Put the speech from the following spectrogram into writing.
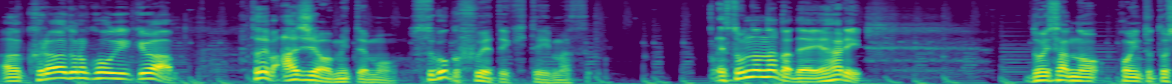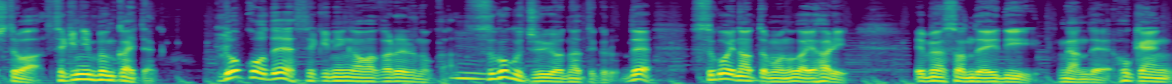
あのクラウドの攻撃は例えばアジアを見てもすごく増えてきています。でそんな中でやはり土井さんのポイントとしては責任分解点どこで責任が分かれるのかすごく重要になってくる、ですごいなと思うのがやはり MS&AD なんで保険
